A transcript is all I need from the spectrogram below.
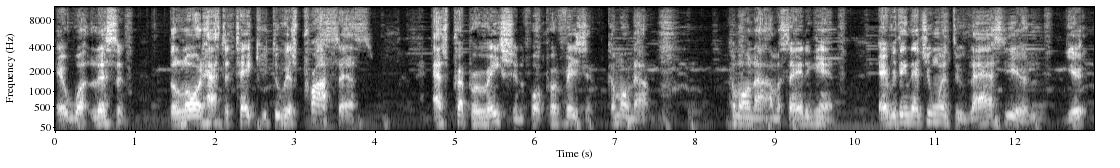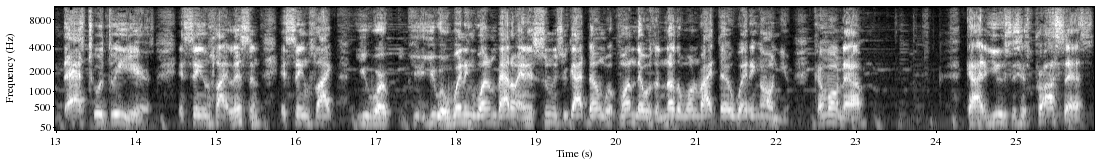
It was, listen, the Lord has to take you through his process as preparation for provision. Come on now. Come on now. I'm to say it again. Everything that you went through last year, year last two or three years, it seems like listen, it seems like you were you, you were winning one battle and as soon as you got done with one there was another one right there waiting on you. Come on now. God uses his process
